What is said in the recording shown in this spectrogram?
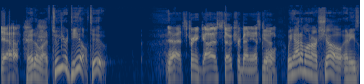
Yeah, beta life, two year deal too. Yeah, it's pretty. good. I was stoked for Benny. That's cool. Yeah. We had him on our show, and he's.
